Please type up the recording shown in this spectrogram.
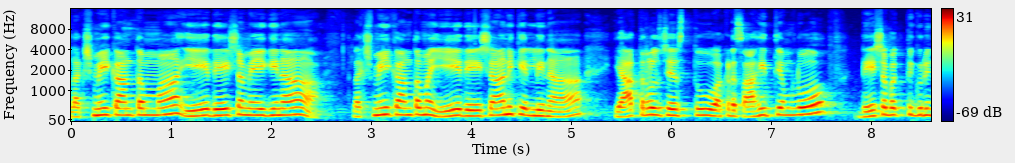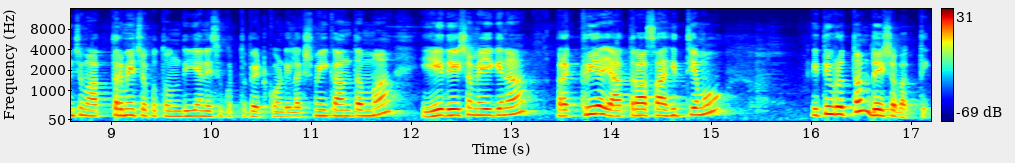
లక్ష్మీకాంతమ్మ ఏ దేశం ఏగినా లక్ష్మీకాంతమ్మ ఏ దేశానికి వెళ్ళినా యాత్రలు చేస్తూ అక్కడ సాహిత్యంలో దేశభక్తి గురించి మాత్రమే చెబుతుంది అనేసి గుర్తుపెట్టుకోండి. లక్ష్మీకాంతమ్మ ఏ దేశం ఏగినా ప్రక్రియ యాత్రా సాహిత్యము ఇతివృత్తం దేశభక్తి.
